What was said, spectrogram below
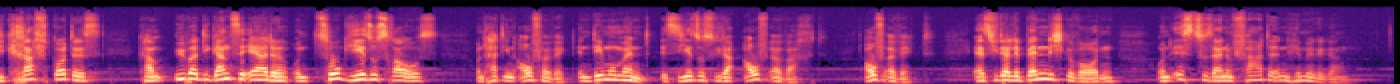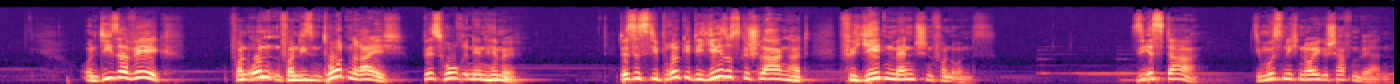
Die Kraft Gottes kam über die ganze Erde und zog Jesus raus und hat ihn auferweckt. In dem Moment ist Jesus wieder auferwacht, auferweckt. Er ist wieder lebendig geworden und ist zu seinem Vater in den Himmel gegangen. Und dieser Weg von unten, von diesem Totenreich bis hoch in den Himmel, das ist die Brücke, die Jesus geschlagen hat für jeden Menschen von uns. Sie ist da. Sie muss nicht neu geschaffen werden.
